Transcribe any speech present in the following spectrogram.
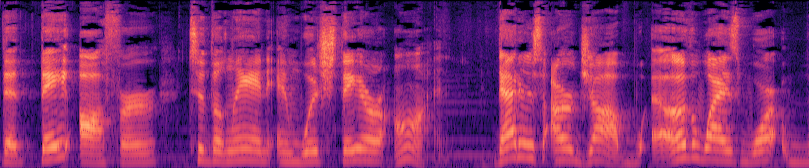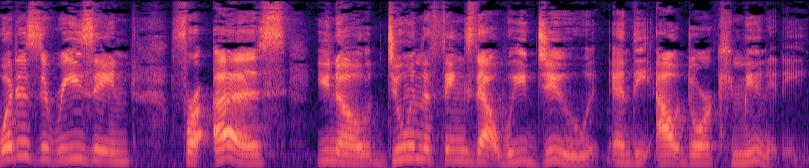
that they offer to the land in which they are on. That is our job. Otherwise, what is the reason for us, you know, doing the things that we do in the outdoor community?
